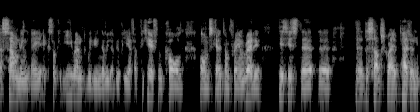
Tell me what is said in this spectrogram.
assembling a XSocket event within the WPF application called on skeleton frame ready. This is the the, the, subscribe pattern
